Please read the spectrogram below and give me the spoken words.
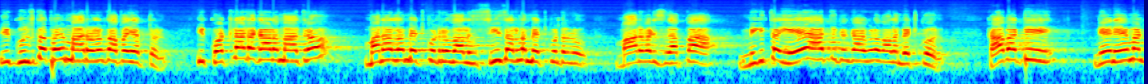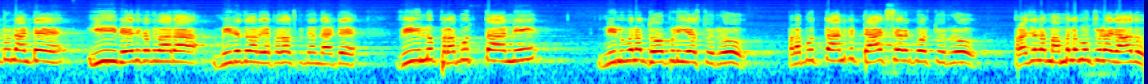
ఈ గుంజుకపోయి మారోళ్ళకి అప్ప చెప్తాడు. ఈ కొట్లాట కాడ మాత్రం మనలో పెట్టుకుంటారు వాళ్ళు సీజర్లో పెట్టుకుంటారు మారవడిసి తప్ప మిగతా ఏ ఆర్థికం కాడ కూడా వాళ్ళని పెట్టుకోరు. కాబట్టి నేనేమంటున్నా అంటే ఈ వేదిక ద్వారా మీడియా ద్వారా చెప్పదలుచుకుంది ఏంటంటే వీళ్ళు ప్రభుత్వాన్ని నిలువున దోపిడీ చేస్తుర్రు. ప్రభుత్వానికి ట్యాక్స్ ఎరగొస్తుర్రు ప్రజల మమ్మల ముంచుడే కాదు.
